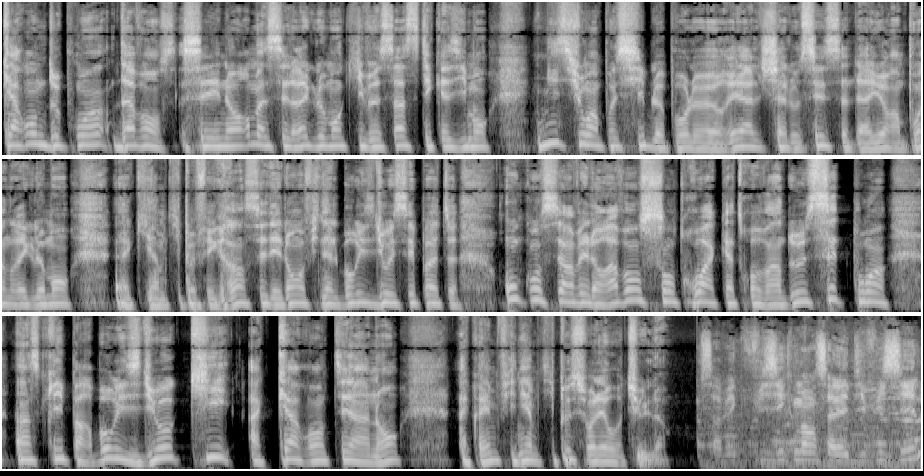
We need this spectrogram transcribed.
42 points d'avance. C'est énorme, c'est le règlement qui veut ça. C'était quasiment mission impossible pour le Real Chalossé. C'est d'ailleurs un point de règlement euh, qui a un petit peu fait grincer des dents. Au final, Boris Dio et ses potes ont conservé leur avance 103 à 82. 7 points inscrits par Boris Dio, qui, à 41 ans, a quand même fini un petit peu sur les rotules. On savait que physiquement, ça allait être difficile.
